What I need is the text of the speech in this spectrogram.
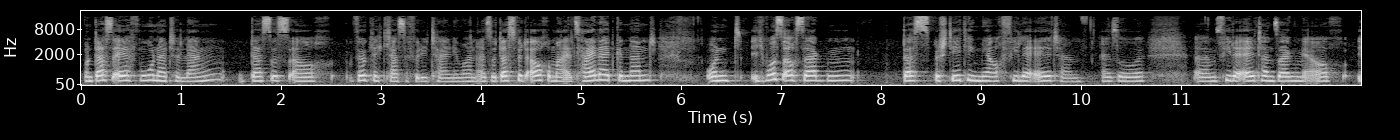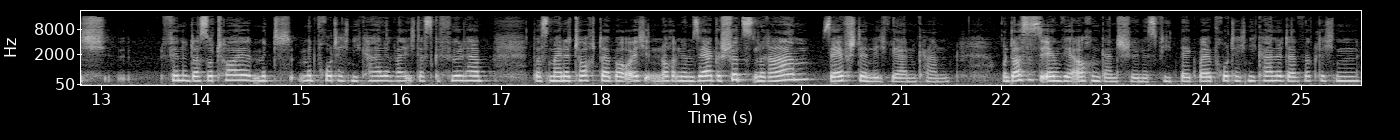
Und das elf Monate lang, das ist auch wirklich klasse für die Teilnehmerinnen. Also, das wird auch immer als Highlight genannt. Und ich muss auch sagen, das bestätigen mir auch viele Eltern. Also ähm, viele Eltern sagen mir auch, ich finde das so toll mit, mit Protechnikale, weil ich das Gefühl habe, dass meine Tochter bei euch noch in einem sehr geschützten Rahmen selbstständig werden kann. Und das ist irgendwie auch ein ganz schönes Feedback, weil Protechnikale da wirklich ein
